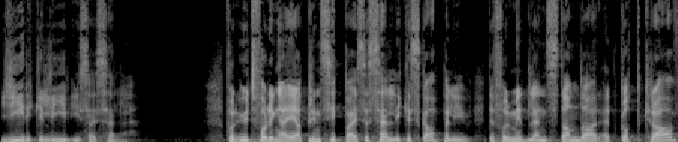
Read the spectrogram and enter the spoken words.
gir ikke liv i seg selv. For utfordringa er at prinsipper i seg selv ikke skaper liv. Det formidler en standard, et godt krav.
